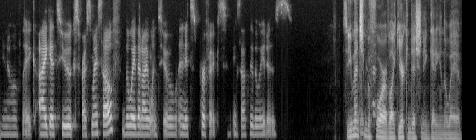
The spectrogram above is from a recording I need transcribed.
you know, of like I get to express myself the way that I want to and it's perfect, exactly the way it is. So you mentioned before of like your conditioning getting in the way of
